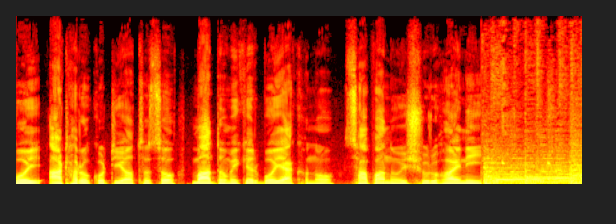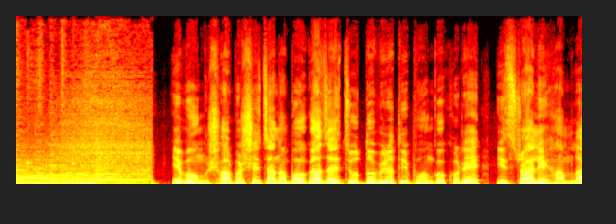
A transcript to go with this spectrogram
বই আঠারো কোটি, অথচ মাধ্যমিকের বই এখনও ছাপানোই শুরু হয়নি। এবং সর্বশেষ জানাব, গাজায় যুদ্ধবিরতি ভঙ্গ করে ইসরায়েলি হামলা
